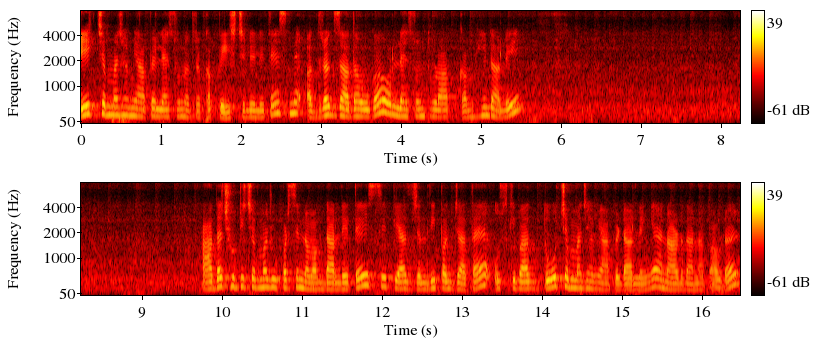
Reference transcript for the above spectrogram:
एक चम्मच हम यहाँ पे लहसुन अदरक का पेस्ट ले लेते हैं। इसमें अदरक ज़्यादा होगा और लहसुन थोड़ा आप कम ही डालें। आधा छोटी चम्मच ऊपर से नमक डाल लेते हैं। इससे प्याज जल्दी पक जाता है। उसके बाद दो चम्मच हम यहाँ पे डाल लेंगे अनारदाना पाउडर।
